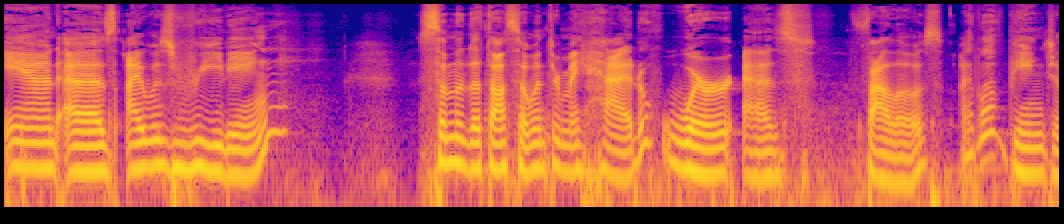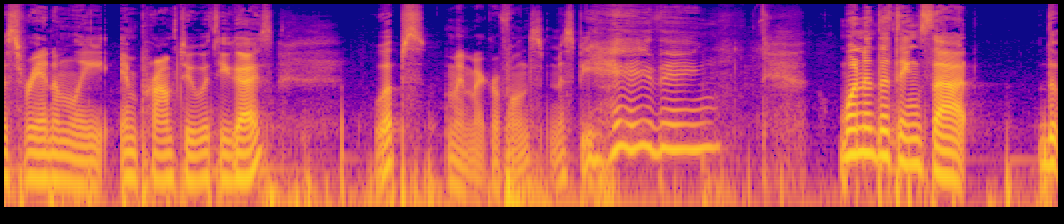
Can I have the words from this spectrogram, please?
And as I was reading, some of the thoughts that went through my head were as follows. I love being just randomly impromptu with you guys. Whoops, my microphone's misbehaving. One of the things that, the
